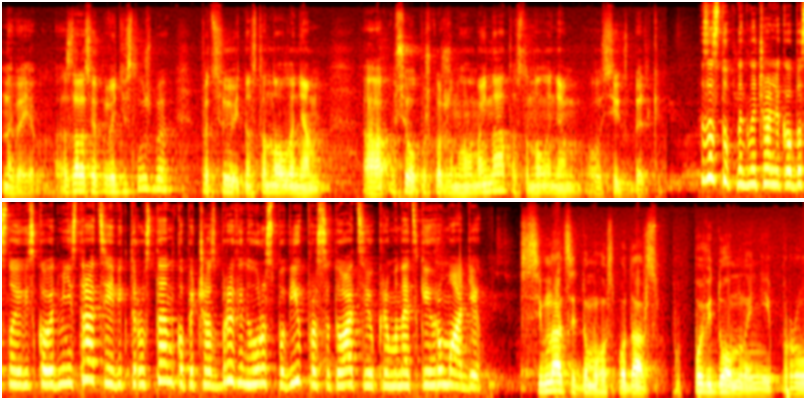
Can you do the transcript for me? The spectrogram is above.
не виявлено. Зараз відповідні служби працюють над встановленням усього пошкодженого майна та встановленням усіх збитків. Заступник начальника обласної військової адміністрації Віктор Устенко під час брифінгу розповів про ситуацію у Кременецькій громаді. 17 домогосподарств повідомлені про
